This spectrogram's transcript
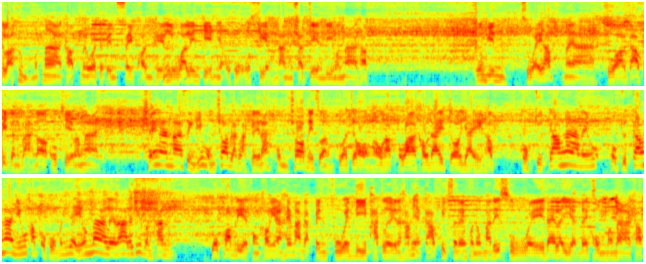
กระหึ่มมากๆครับไม่ว่าจะเป็นเสพคอนเทนต์หรือว่าเล่นเกมเนี่ยโอ้โหเสียงดังชัดเจนดีมากๆครับ เครื่องบินสวยครับนะตัวกราฟิกต่างๆ ก็โอเคมากๆ ใช้งานมาสิ่งที่ผมชอบหลักๆ เลยนะ ผมชอบในส่วนตัวจอของเขาครับ เพราะว่าเขาได้จอใหญ่ครับ 6.95 นิ้ว 6.95 นิ้วครับ โอ้โห มันใหญ่มากๆ เลยนะ และที่สำคัญตัวความละเอียดของเขาเนี่ยให้มาแบบเป็น Full HD พัดเลยนะครับเนี่ยกราฟิกแสดงผลออกมาได้สวยได้ละเอียดได้คมมากๆครับ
